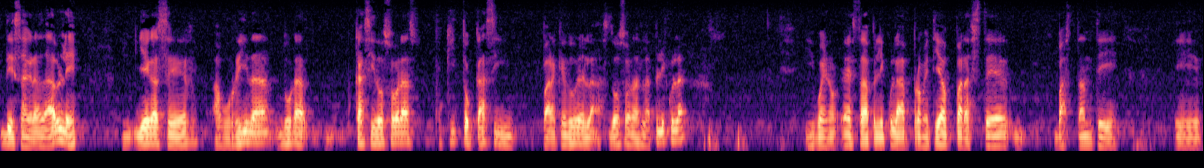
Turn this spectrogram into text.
desagradable, llega a ser aburrida, dura casi dos horas, poquito casi para que dure las dos horas la película. Y bueno, esta película prometía para ser bastante eh,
